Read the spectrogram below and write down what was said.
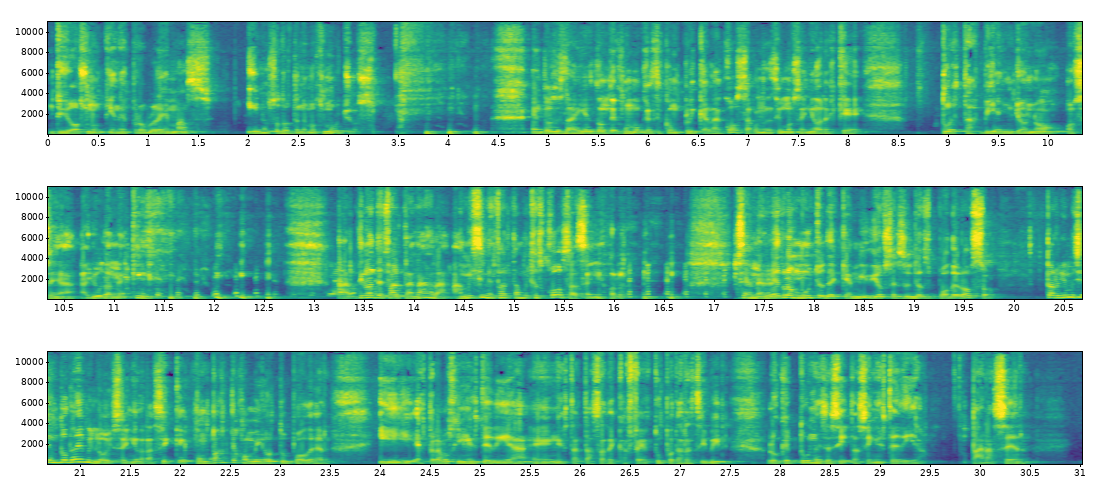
Dios no tiene problemas y nosotros tenemos muchos. Entonces ahí es donde como que se complica la cosa cuando decimos, Señor, es que tú estás bien, yo no. O sea, ayúdame aquí. A ti no te falta nada. A mí sí me faltan muchas cosas, Señor. o sea, me alegro mucho de que mi Dios es un Dios poderoso. Pero yo me siento débil hoy, Señor. Así que comparte conmigo tu poder. Y esperamos que en este día, en esta taza de café, tú puedas recibir lo que tú necesitas en este día para hacer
